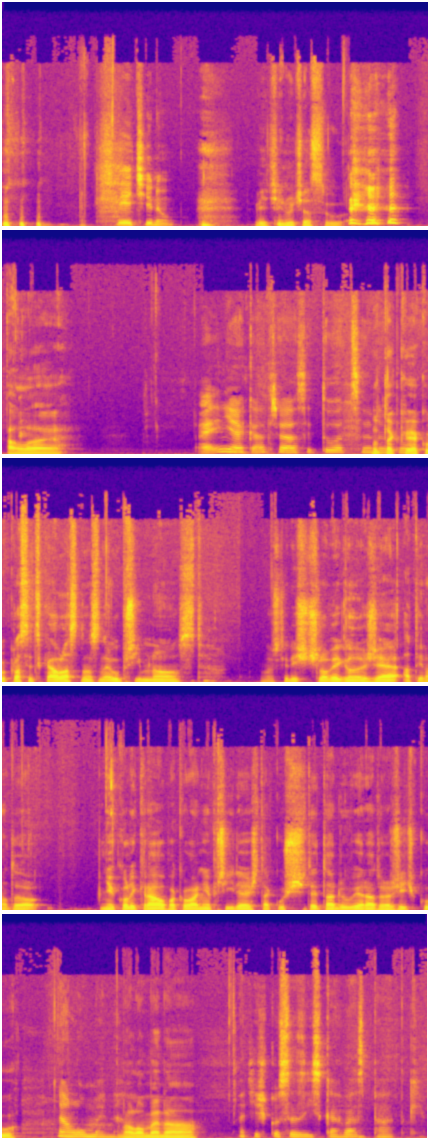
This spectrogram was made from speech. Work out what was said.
Většinou. Většinu času. Ale, A je nějaká třeba situace? no nebo... tak jako klasická vlastnost, neupřímnost. Prostě když člověk lže a ty na to několikrát opakovaně přijdeš, tak už je ta důvěra trošičku Nalumen. nalomená. A těžko se získává zpátky.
